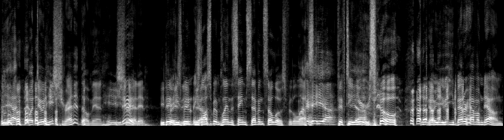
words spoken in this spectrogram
Yeah, but dude, he shredded though, man. He, He shredded. did. He did. He's Crazy. been. He's Yeah. also been playing the same seven solos for the last Yeah. 15 Yeah. years. So you know, you, you better have him down.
